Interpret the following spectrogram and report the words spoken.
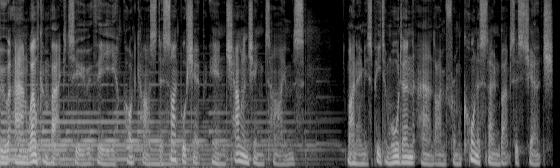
Hello, and welcome back to the podcast Discipleship in Challenging Times. My name is Peter Morden, and I'm from Cornerstone Baptist Church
